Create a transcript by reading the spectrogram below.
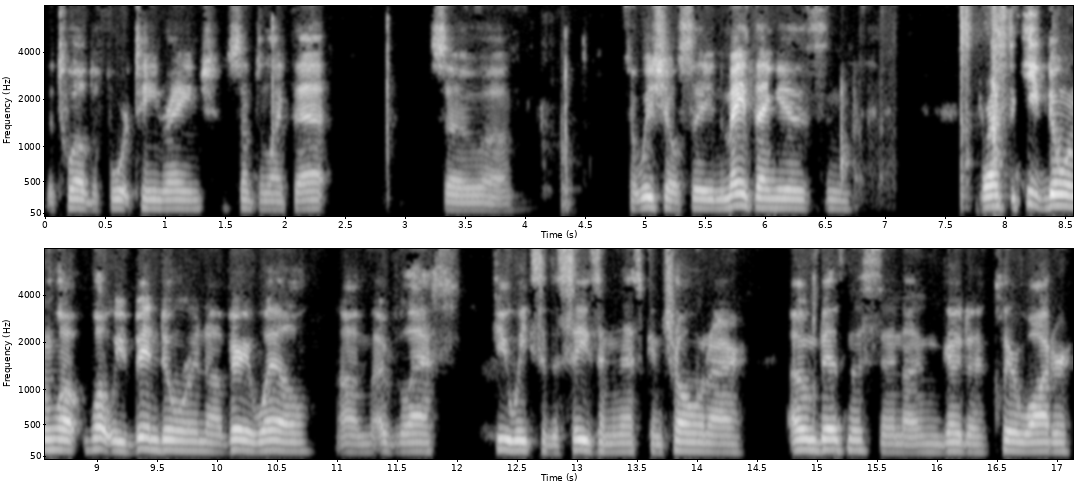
the 12 to 14 range, something like that. So, uh, so we shall see. The main thing is um, for us to keep doing what what we've been doing uh, very well um, over the last few weeks of the season, and that's controlling our own business and um, go to Clearwater.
